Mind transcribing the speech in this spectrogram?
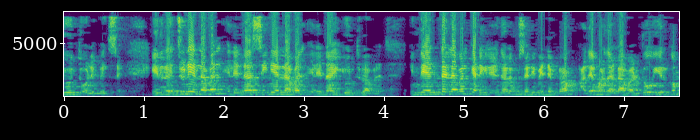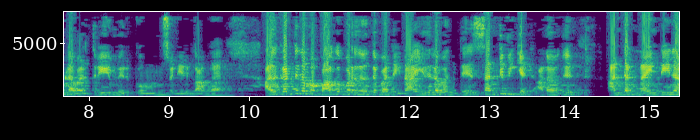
youth Olympics இதுல ஜூனியர் லெவல் இல்லைன்னா சீனியர் லெவல் இல்லைன்னா யூத் லெவல் இந்த எந்த லெவல் கேட்டகரி இருந்தாலும் சரி விண்ணப்பிக்கலாம் அதே மாதிரிதான் லெவல் டூ இருக்கும் லெவல் த்ரீயும் இருக்கும் சொல்லியிருக்காங்க. அதுக்கடுத்து நம்ம பார்க்க போறது வந்து பாத்தீங்கன்னா இதுல வந்து சர்டிபிகேட் அதாவது அண்டர் நைன்டீனா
